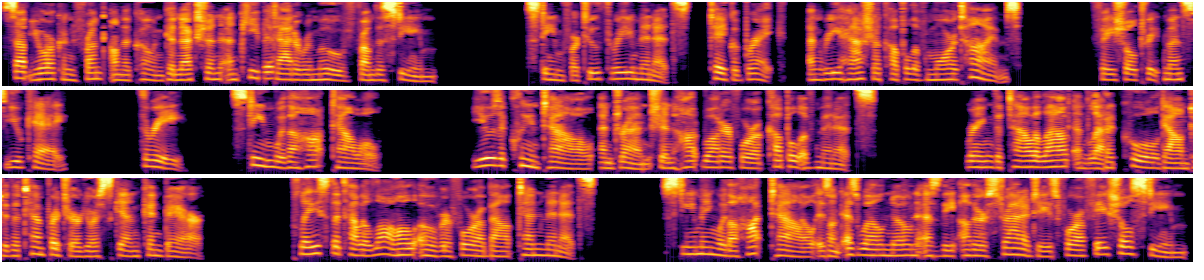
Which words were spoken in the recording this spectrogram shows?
Set your confront on the cone connection and keep it at a remove from the steam. Steam for 2-3 minutes, take a break, and rehash a couple of more times. Facial Treatments UK 3. Steam with a hot towel. Use a clean towel and drench in hot water for a couple of minutes. Wring the towel out and let it cool down to the temperature your skin can bear. Place the towel all over for about 10 minutes. Steaming with a hot towel isn't as well known as the other strategies for a facial steam.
